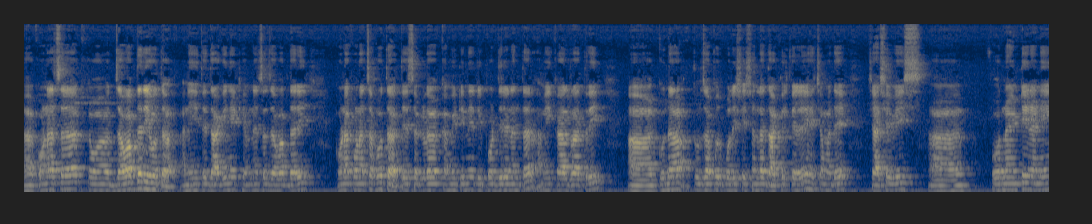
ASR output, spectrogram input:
कोणाचं जबाबदारी होतं आणि ते दागिने ठेवण्याचं जबाबदारी कोणाकोणाचं होतं ते सगळं कमिटीने रिपोर्ट दिल्यानंतर आम्ही काल रात्री गुन्हा तुळजापूर पोलीस स्टेशनला दाखल केले ह्याच्यामध्ये चारशे वीस फोर नाईन्टीन आणि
